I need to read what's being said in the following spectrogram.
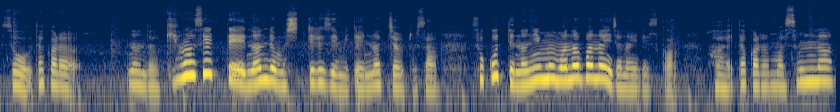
そうだからなんだろう基本設定何でも知ってるぜみたいになっちゃうとさそこって何も学ばないじゃないですか。はい、だからまあそんな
